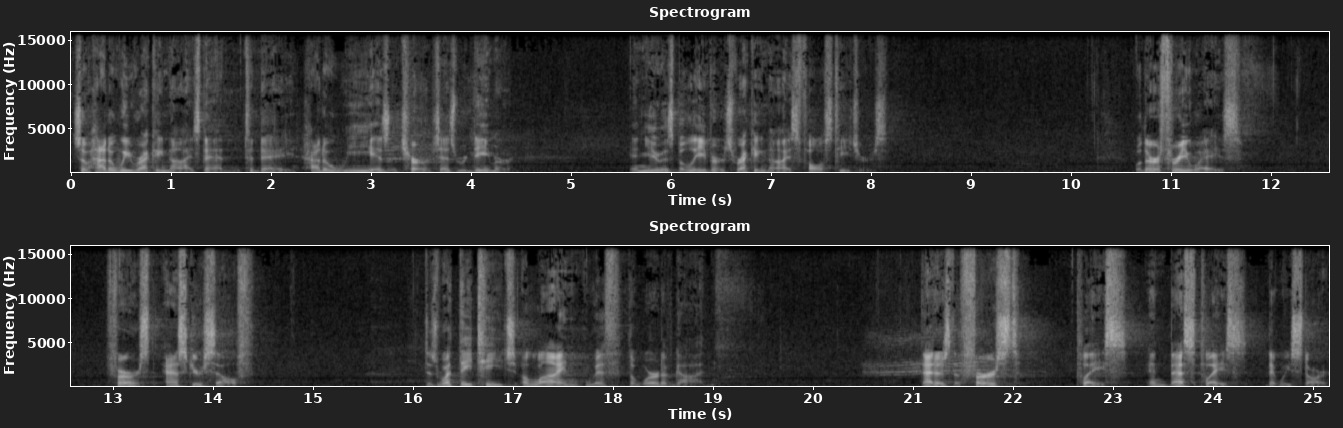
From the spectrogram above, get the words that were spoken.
So, how do we recognize then today? How do we as a church, as Redeemer, and you as believers recognize false teachers? Well, there are three ways. First, ask yourself Does what they teach align with the Word of God? That is the first place and best place that we start.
